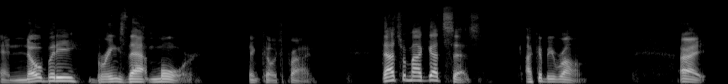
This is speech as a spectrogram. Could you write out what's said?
and nobody brings that more than Coach Prime. That's what my gut says. I could be wrong. All right.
